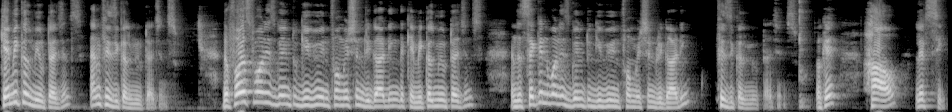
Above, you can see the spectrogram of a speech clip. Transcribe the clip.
chemical mutagens and physical mutagens. The first one is going to give you information regarding the chemical mutagens and the second one is going to give you information regarding physical mutagens. Okay? How? Let's see.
